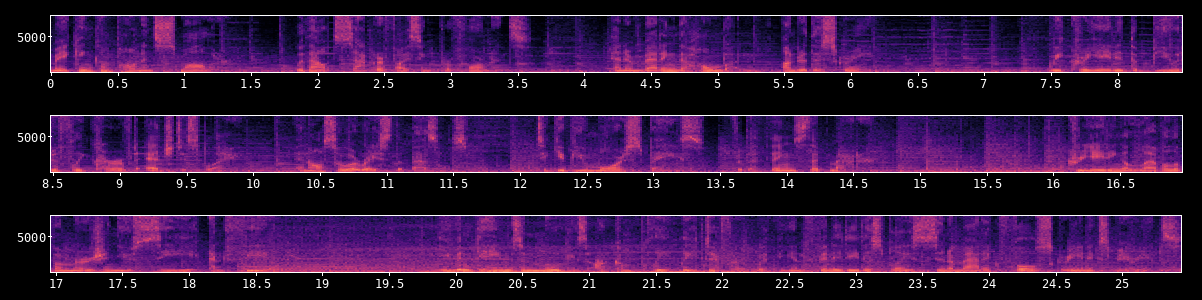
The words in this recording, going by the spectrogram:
making components smaller without sacrificing performance, and embedding the home button under the screen. We created the beautifully curved edge display and also erased the bezels to give you more space for the things that matter creating a level of immersion you see and feel. Even games and movies are completely different with the Infinity Display's cinematic full-screen experience.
